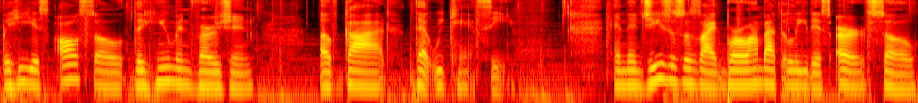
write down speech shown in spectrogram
but He is also the human version of God that we can't see. And then Jesus was like, Bro, I'm about to leave this earth, so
